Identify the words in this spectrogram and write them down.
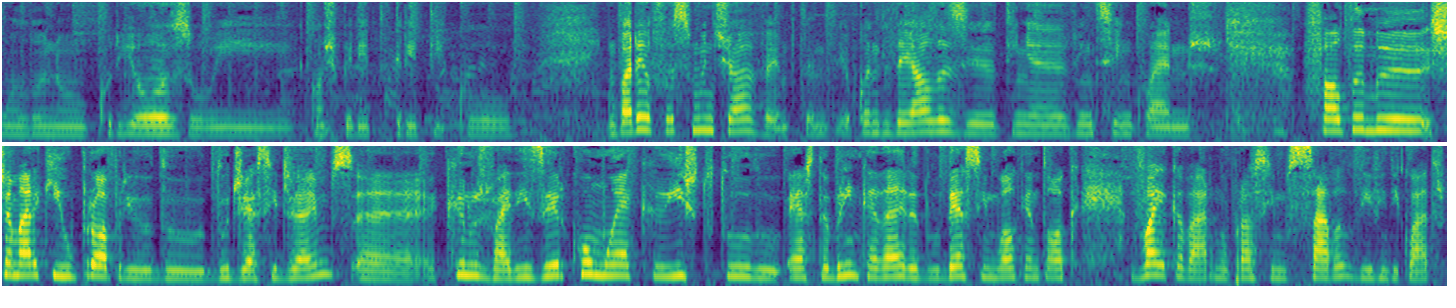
um aluno curioso e com espírito crítico Embora eu fosse muito jovem, portanto, eu quando lhe dei aulas eu tinha 25 anos. Falta-me chamar aqui o próprio do, do Jesse James, uh, que nos vai dizer como é que isto tudo, esta brincadeira do décimo Walk and Talk, vai acabar no próximo sábado, dia 24. Uh,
